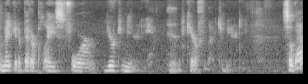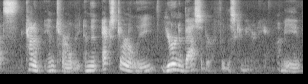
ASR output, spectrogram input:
make it a better place for your community and to care for that community. So that's kind of internally. And then externally, you're an ambassador for this community. I mean,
